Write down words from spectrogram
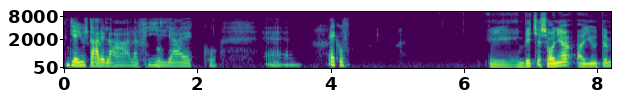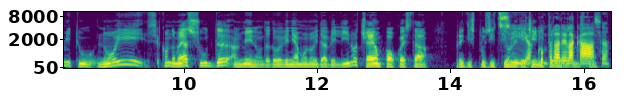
di aiutare certo. la, la figlia, ecco. Eh, ecco, E invece Sonia, aiutami tu, noi secondo me al sud, almeno da dove veniamo noi da Avellino, c'è un po' questa predisposizione Sì, dei a comprare la giusto? casa.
